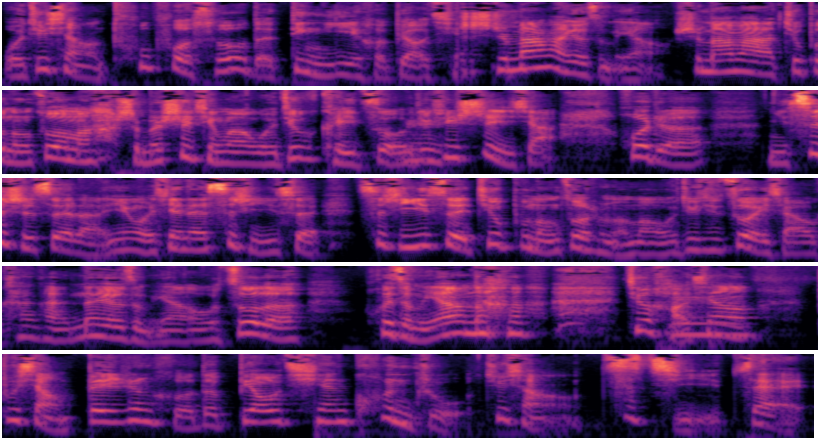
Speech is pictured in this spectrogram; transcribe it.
我就想突破所有的定义和标签。是妈妈又怎么样？是妈妈就不能做吗？什么事情吗？我就可以做，我就去试一下。或者你四十岁了，因为我现在四十一岁，四十一岁就不能做什么吗？我就去做一下，我看看那又怎么样？我做了会怎么样呢？就好像不想被任何的标签困住，就想自己在。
